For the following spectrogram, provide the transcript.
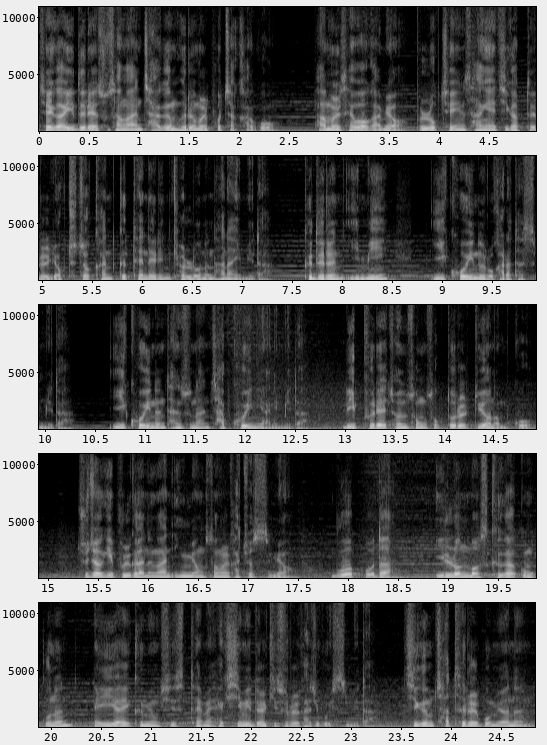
제가 이들의 수상한 자금 흐름을 포착하고 밤을 세워가며 블록체인 상해 지갑들을 역추적한 끝에 내린 결론은 하나입니다. 그들은 이미 이 코인으로 갈아탔습니다. 이 코인은 단순한 잡코인이 아닙니다. 리플의 전송 속도를 뛰어넘고 추적이 불가능한 익명성을 갖췄으며 무엇보다 일론 머스크가 꿈꾸는 AI 금융 시스템의 핵심이 될 기술을 가지고 있습니다. 지금 차트를 보면은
